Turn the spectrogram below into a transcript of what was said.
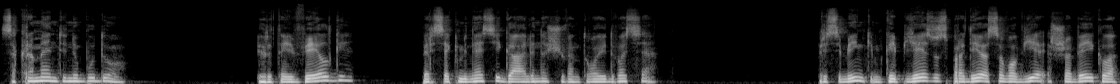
sakramentiniu būdu. Ir tai vėlgi per sėkmines įgalina šventoji dvasia. Prisiminkim, kaip Jėzus pradėjo savo viešą veiklą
